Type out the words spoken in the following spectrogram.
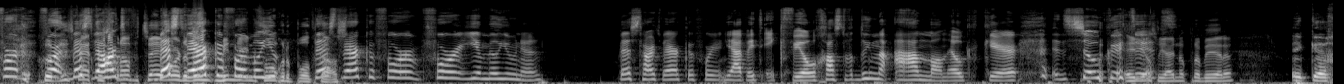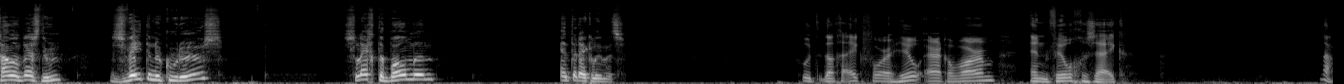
voor Goed, voor is best hard best werken voor in de miljoen- volgende podcast. Best werken voor, voor je miljoenen. Best hard werken voor je... Ja, weet ik veel. Gast, wat doe je me aan, man, elke keer? Het is zo kut, Elias, dit. wil jij nog proberen? Ik eh, ga mijn best doen. Zwetende coureurs. Slechte banden. En tracklimits. Goed, dan ga ik voor heel erg warm en veel gezeik. Nou,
